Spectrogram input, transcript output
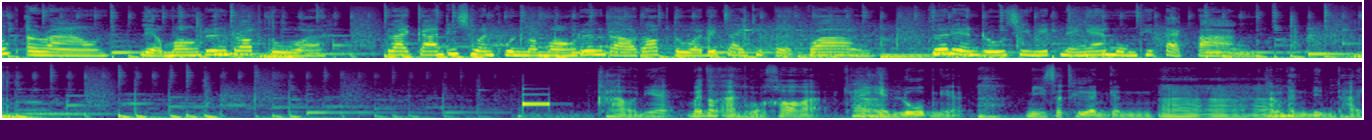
Look around เหลียวมองเรื่องรอบตัว รายการที่ชวนคุณมามองเรื่องราวรอบตัวด้วยใจที่เปิดกว้าง เพื่อเรียนรู้ชีวิตในแง่มุมที่แตกต่าง ข่าวเนี่ยไม่ต้องอ่านหัวข้ออะแค่เห็นรูปเนี่ย มีสะเทือนกันอ่าอ่าอ่าทั้งแผ่นดินไทย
